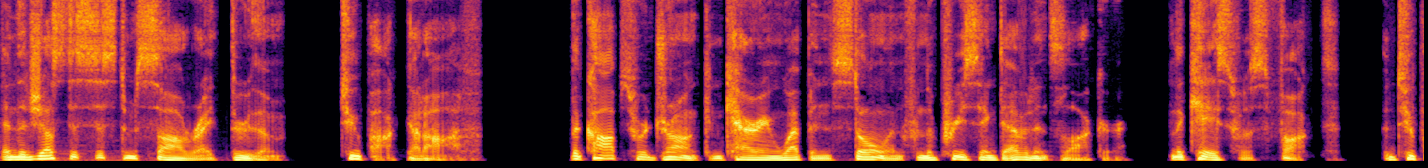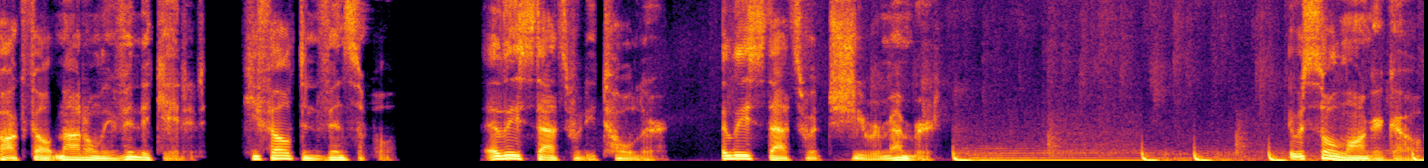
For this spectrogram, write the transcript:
and the justice system saw right through them. Tupac got off. The cops were drunk and carrying weapons stolen from the precinct evidence locker. The case was fucked. And Tupac felt not only vindicated, he felt invincible. At least that's what he told her. At least that's what she remembered. It was so long ago,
